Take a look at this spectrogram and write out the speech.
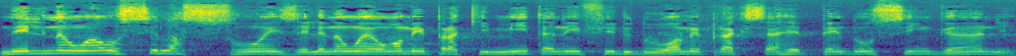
Nele não há oscilações, ele não é homem para que minta, nem filho do homem para que se arrependa ou se engane.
